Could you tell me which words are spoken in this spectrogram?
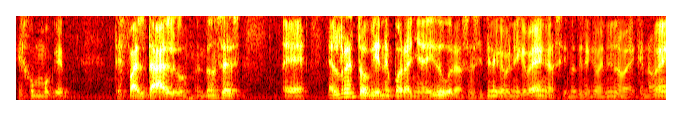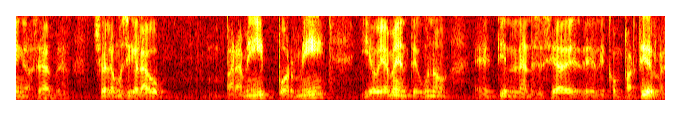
es como que te falta algo. Entonces, el resto viene por añadidura, o sea, si tiene que venir que venga, si no tiene que venir que no venga, o sea, yo la música la hago para mí, por mí y obviamente uno eh, tiene la necesidad de, compartirla.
